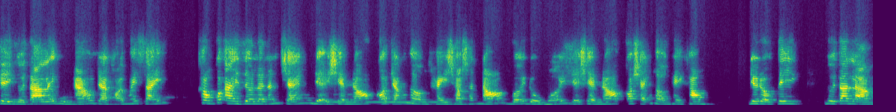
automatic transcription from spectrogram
khi người ta lấy quần áo ra khỏi máy sấy, không có ai dơ lên ánh sáng để xem nó có trắng hơn hay so sánh nó với đồ mới để xem nó có sáng hơn hay không. Điều đầu tiên, người ta làm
